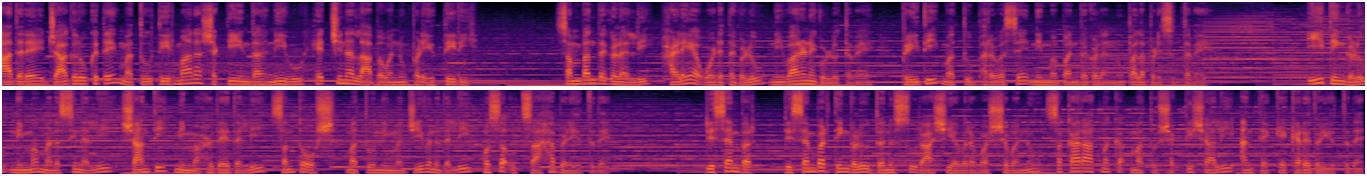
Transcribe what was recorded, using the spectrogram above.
ಆದರೆ ಜಾಗರೂಕತೆ ಮತ್ತು ತೀರ್ಮಾನ ಶಕ್ತಿಯಿಂದ ನೀವು ಹೆಚ್ಚಿನ ಲಾಭವನ್ನು ಪಡೆಯುತ್ತೀರಿ. ಸಂಬಂಧಗಳಲ್ಲಿ ಹಳೆಯ ಒಡೆತಗಳು ನಿವಾರಣೆಗೊಳ್ಳುತ್ತವೆ, ಪ್ರೀತಿ ಮತ್ತು ಭರವಸೆ ನಿಮ್ಮ ಬಂಧಗಳನ್ನು ಬಲಪಡಿಸುತ್ತವೆ ಈ ತಿಂಗಳು ನಿಮ್ಮ ಮನಸ್ಸಿನಲ್ಲಿ ಶಾಂತಿ, ನಿಮ್ಮ ಹೃದಯದಲ್ಲಿ ಸಂತೋಷ್ ಮತ್ತು ನಿಮ್ಮ ಜೀವನದಲ್ಲಿ ಹೊಸ ಉತ್ಸಾಹ ಬೆಳೆಯುತ್ತದೆ. ಡಿಸೆಂಬರ್ ಡಿಸೆಂಬರ್ ತಿಂಗಳು ಧನುಸ್ಸು ರಾಶಿಯವರ ವರ್ಷವನ್ನು ಸಕಾರಾತ್ಮಕ ಮತ್ತು ಶಕ್ತಿಶಾಲಿ ಅಂತ್ಯಕ್ಕೆ ಕರೆದೊಯ್ಯುತ್ತದೆ.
